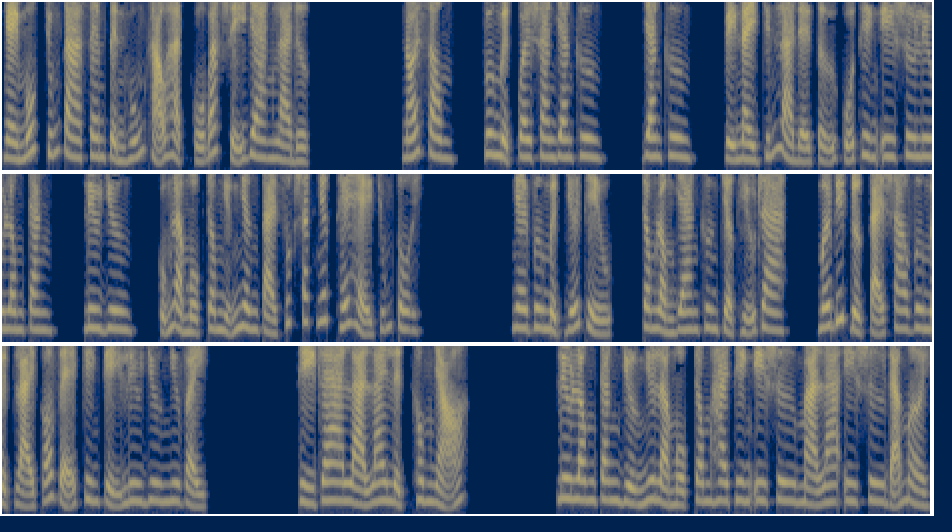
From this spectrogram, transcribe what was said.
Ngày mốt chúng ta xem tình huống khảo hạch của bác sĩ Giang là được. Nói xong, Vương Mịch quay sang Giang Khương, Giang Khương, vị này chính là đệ tử của thiên y sư Liêu Long Căng, Liêu Dương, cũng là một trong những nhân tài xuất sắc nhất thế hệ chúng tôi. Nghe Vương Mịch giới thiệu, trong lòng Giang Khương chợt hiểu ra, mới biết được tại sao Vương Mịch lại có vẻ kiên kỵ Liêu Dương như vậy. Thì ra là lai lịch không nhỏ. Liêu Long Căng dường như là một trong hai thiên y sư mà La y sư đã mời.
